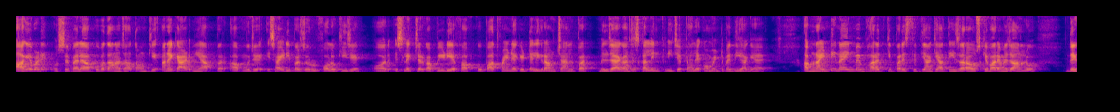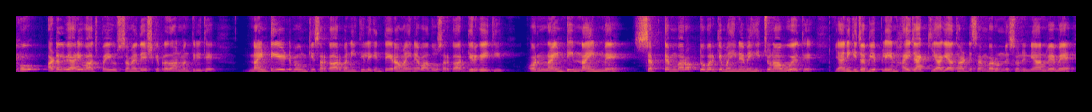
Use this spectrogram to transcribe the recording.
आगे बढ़े। उससे पहले आपको बताना चाहता हूँ कि अन अकेडमी ऐप पर आप मुझे इस आईडी पर ज़रूर फॉलो कीजिए और इस लेक्चर का पीडीएफ आपको पाथफाइंडर के टेलीग्राम चैनल पर मिल जाएगा, जिसका लिंक नीचे पहले कमेंट में दिया गया है। अब 99 में भारत की परिस्थितियाँ क्या थी, जरा उसके बारे में जान लो। देखो, अटल बिहारी वाजपेयी उस समय देश के प्रधानमंत्री थे। 98 में उनकी सरकार बनी थी, लेकिन 13 महीने बाद वो सरकार गिर गई थी। और 99 में सितंबर, अक्टूबर के महीने में ही चुनाव हुए थे। यानी कि जब ये प्लेन हाईजैक किया गया था दिसंबर 1999 में,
